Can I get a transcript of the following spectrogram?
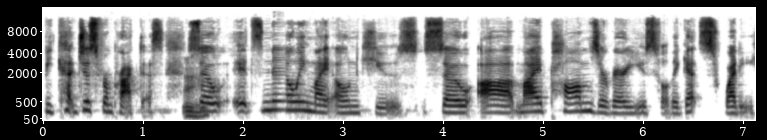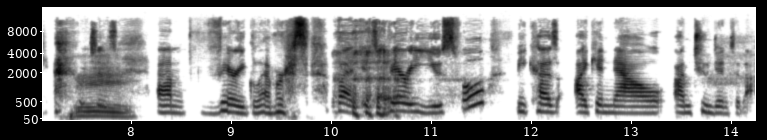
because just from practice. Mm-hmm. So it's knowing my own cues. So uh, my palms are very useful. They get sweaty, which mm. is um, very glamorous, but it's very useful because I can now, I'm tuned into that.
